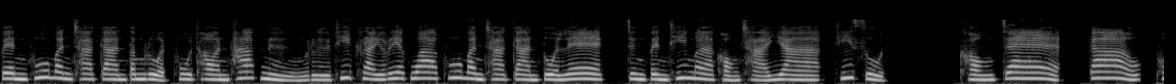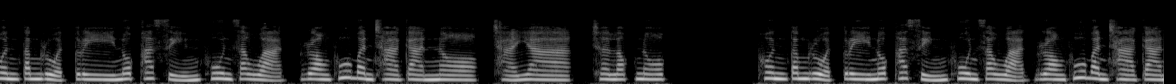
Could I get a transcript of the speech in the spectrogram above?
เป็นผู้บัญชาการตำรวจภูทรภาคหนึ่งหรือที่ใครเรียกว่าผู้บัญชาการตัวเลข จึงเป็นที่มาของฉายาที่สุด ของแจ้ 9. พลตำรวจตรีนพสินพูนสวัสดิ์รองผู้บัญชาการนอฉายา เชล็อกนบพลตำรวจตรีนพสินพูนสวัสดิ์รองผู้บัญชาการ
